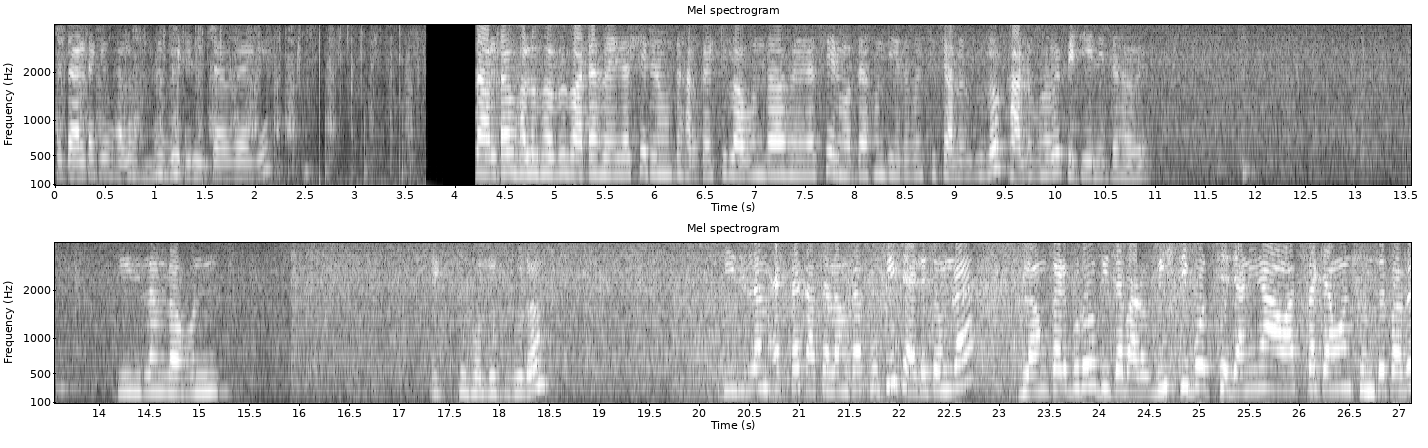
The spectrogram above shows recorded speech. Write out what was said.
তো ডালটাকে ভালোভাবে বেটে নিতে হবে আগে। ডালটাও ভালোভাবে বাটা হয়ে গেছে, এটার মধ্যে হালকা একটু লবণ দেওয়া হয়ে গেছে, এর মধ্যে এখন দিয়ে দেবো একটু চালের গুঁড়ো ভালোভাবে ফেটিয়ে নিতে হবে। দিয়ে দিলাম লবণ, একটু হলুদ গুঁড়ো। দিয়ে দিলাম একটা কাঁচা লঙ্কা কুচি, চাইলে তোমরা লঙ্কার গুঁড়োও দিতে পারো। বৃষ্টি পড়ছে, জানি না আওয়াজটা কেমন শুনতে পাবে,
